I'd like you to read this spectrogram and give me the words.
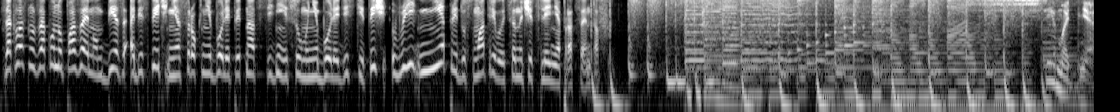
Согласно закону по займам без обеспечения срок не более 15 дней и сумма не более 10 тысяч не предусматривается рассматриваются начисления процентов. Тема дня.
